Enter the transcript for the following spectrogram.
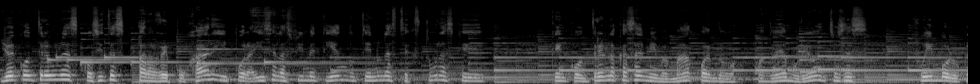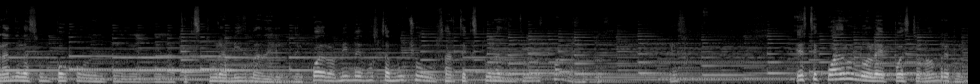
yo encontré unas cositas para repujar y por ahí se las fui metiendo. Tiene unas texturas que, encontré en la casa de mi mamá cuando, cuando ella murió. Entonces fui involucrándolas un poco dentro de, la textura misma del, cuadro. A mí me gusta mucho usar texturas dentro de los cuadros. Este cuadro no le he puesto nombre porque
